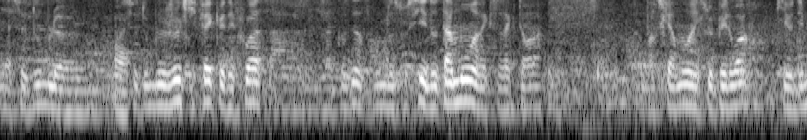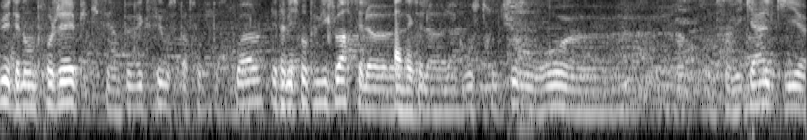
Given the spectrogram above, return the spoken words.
il y a ce double, Ouais. ce double jeu qui fait que des fois ça, ça a causé un certain nombre de soucis, et notamment avec ces acteurs-là particulièrement avec le Pélois, qui au début était dans le projet et puis qui s'est un peu vexé, on ne sait pas trop pourquoi. L'établissement public Loire, c'est Ah, la, la grosse structure en gros euh, syndicale qui, euh,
